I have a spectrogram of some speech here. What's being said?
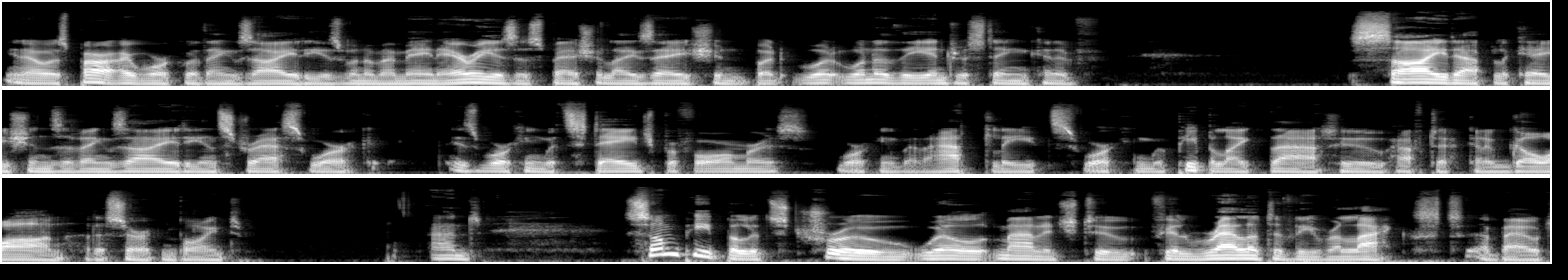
you know, as part I work with anxiety as one of my main areas of specialization, but one of the interesting kind of side applications of anxiety and stress work is working with stage performers, working with athletes, working with people like that who have to kind of go on at a certain point. And some people, it's true, will manage to feel relatively relaxed about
